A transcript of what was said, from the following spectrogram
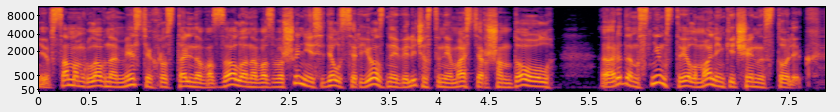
И в самом главном месте хрустального зала на возвышении сидел серьезный величественный мастер Шандоул, а рядом с ним стоял маленький чайный столик.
